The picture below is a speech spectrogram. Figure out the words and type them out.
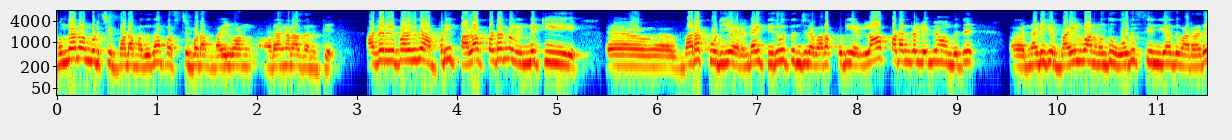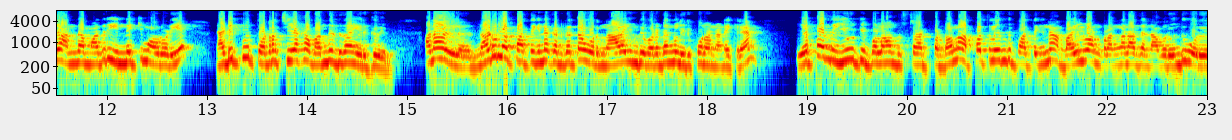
முந்தான முடிச்சு படம் அதுதான் ஃபர்ஸ்ட் படம் பைல்வான் ரங்கநாதனுக்கு. அதற்கு பிறகுதான் அப்படி பல படங்கள் இன்னைக்கு வரக்கூடிய ரெண்டாயிரத்தி இருபத்தஞ்சுல வரக்கூடிய எல்லா படங்கள்லயுமே வந்துட்டு நடிகர் பைல்வான் வந்து ஒரு சீன்லயாவது வராரு. அந்த மாதிரி இன்னைக்கும் அவருடைய நடிப்பு தொடர்ச்சியாக வந்துட்டு தான் இருக்குது. ஆனால் நடுவுல பாத்தீங்கன்னா கிட்டத்தட்ட ஒரு நாலஞ்சு வருடங்கள் இருக்கும் நான் நினைக்கிறேன். எப்ப இந்த யூடியூப் எல்லாம் வந்து ஸ்டார்ட் பண்றாங்க அப்பத்துல இருந்து பாத்தீங்கன்னா பைல்வான் ரங்கநாதன் அவர் வந்து ஒரு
